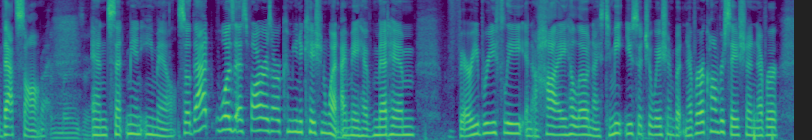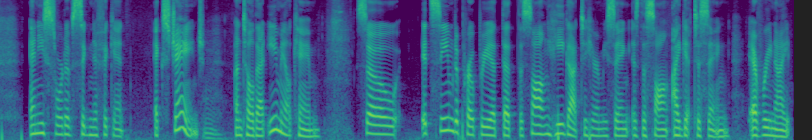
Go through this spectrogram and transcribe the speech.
that song Amazing. and sent me an email. So that was as far as our communication went. I mm. may have met him very briefly in a hi, hello, nice to meet you situation, but never a conversation, never any sort of significant exchange mm. until that email came. So it seemed appropriate that the song he got to hear me sing is the song I get to sing every night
